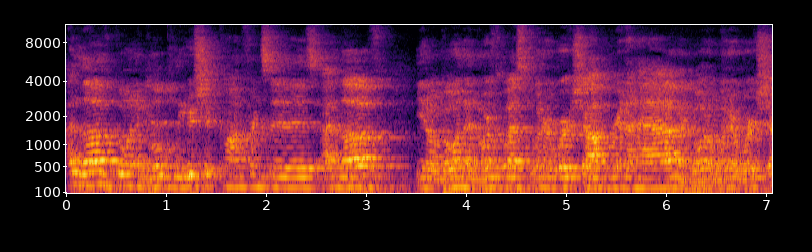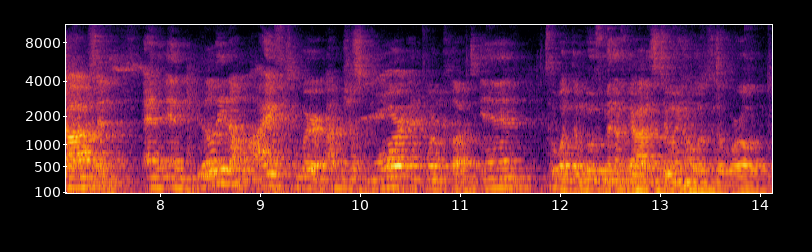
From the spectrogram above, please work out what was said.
I love going to global leadership conferences. I love, you know, going to Northwest Winter Workshop we're going to have and going to winter workshops and, and, and building a life to where I'm just more and more plugged in to what the movement of God is doing all over the world.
